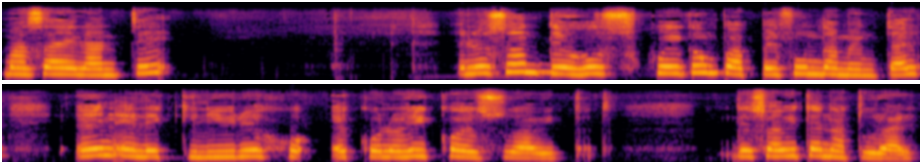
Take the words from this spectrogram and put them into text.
más adelante. Los anteojos juegan un papel fundamental en el equilibrio ecológico de su hábitat de su hábitat natural,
